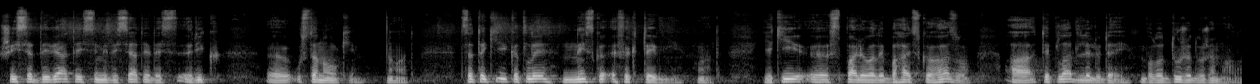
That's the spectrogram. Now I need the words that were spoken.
69-й, 70-й десь рік е, установки. Це такі котли низькоефективні, які е, спалювали багатського газу, а тепла для людей було дуже-дуже мало.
